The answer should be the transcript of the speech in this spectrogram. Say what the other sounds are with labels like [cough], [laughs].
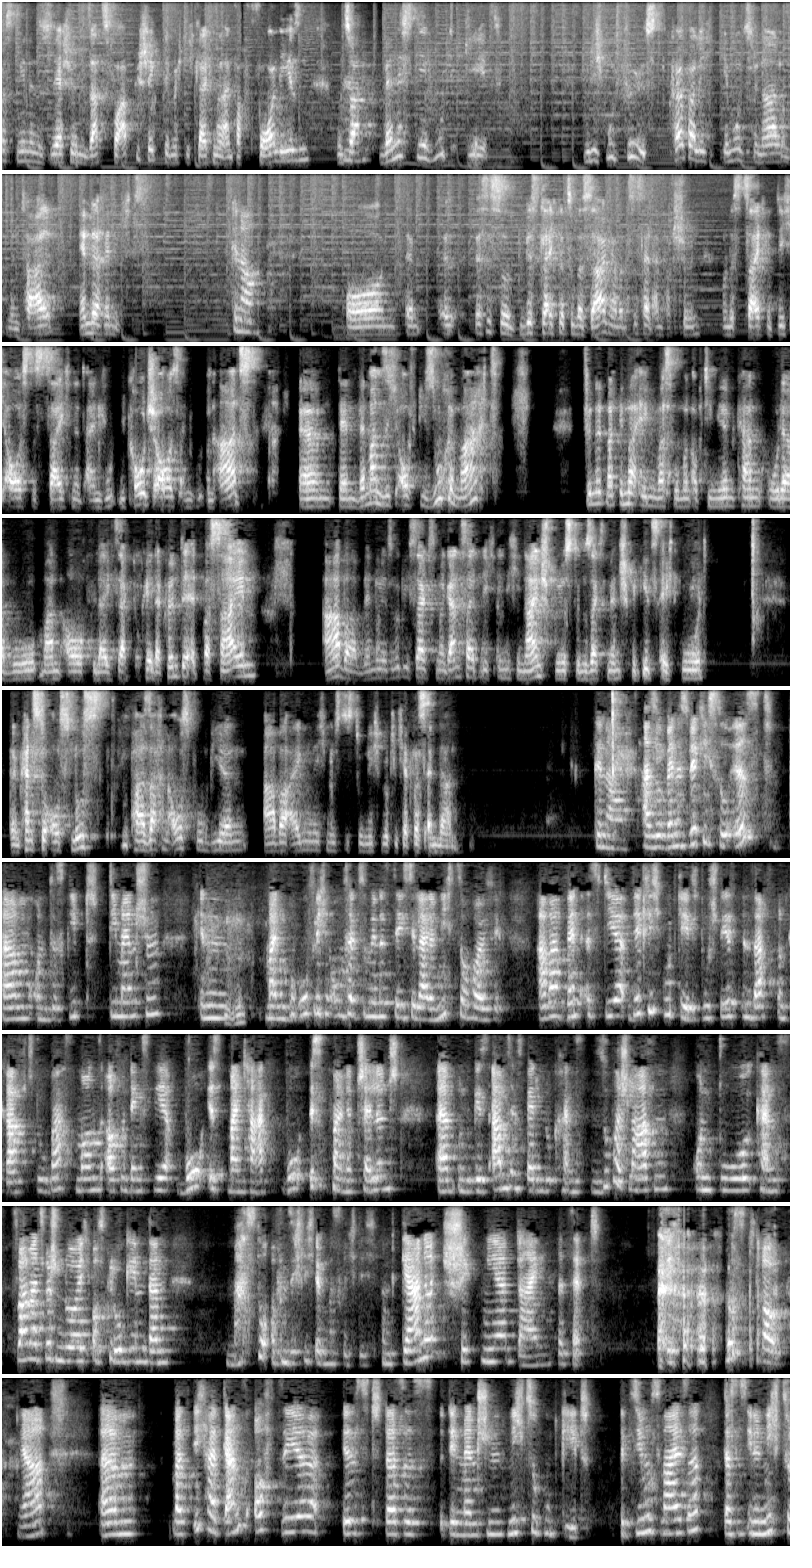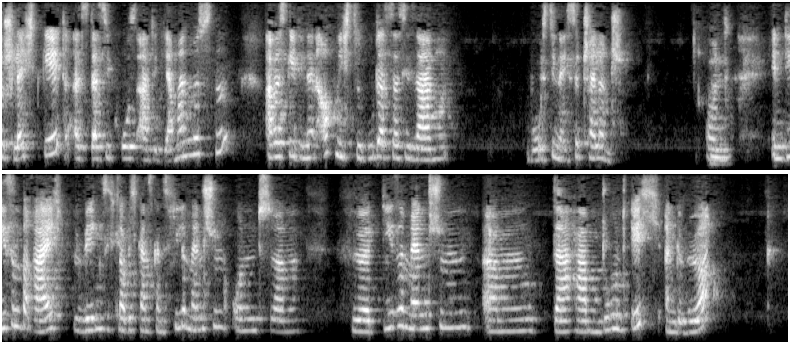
Hast mir einen sehr schönen Satz vorab geschickt, den möchte ich gleich mal einfach vorlesen. Und zwar, wenn es dir gut geht, du dich gut fühlst, körperlich, emotional und mental, ändere nichts. Genau. Und ähm, äh, das ist so, du wirst gleich dazu was sagen, aber das ist halt einfach schön und das zeichnet dich aus, das zeichnet einen guten Coach aus, einen guten Arzt. Ähm, denn wenn man sich auf die Suche macht, findet man immer irgendwas, wo man optimieren kann oder wo man auch vielleicht sagt, okay, da könnte etwas sein, aber wenn du jetzt wirklich sagst, mal ganzheitlich in dich hineinspürst und du sagst, Mensch, mir geht's echt gut, dann kannst du aus Lust ein paar Sachen ausprobieren, aber eigentlich müsstest du nicht wirklich etwas ändern. Genau. Also wenn es wirklich so ist ähm, und es gibt die Menschen, in mhm. meinem beruflichen Umfeld zumindest sehe ich sie leider nicht so häufig, aber wenn es dir wirklich gut geht, du stehst in Saft und Kraft, du wachst morgens auf und denkst dir, wo ist mein Tag? Wo ist meine Challenge? Ähm, und du gehst abends ins Bett und du kannst super schlafen und du kannst zweimal zwischendurch aufs Klo gehen, dann machst du offensichtlich irgendwas richtig. Und gerne schick mir dein Rezept. Ich habe [laughs] Lust drauf. Ja. Ähm, was ich halt ganz oft sehe, ist, dass es den Menschen nicht so gut geht, beziehungsweise dass es ihnen nicht so schlecht geht, als dass sie großartig jammern müssten, aber es geht ihnen auch nicht so gut, als dass sie sagen, wo ist die nächste Challenge? Und mhm. in diesem Bereich bewegen sich, glaube ich, ganz, ganz viele Menschen und ähm, für diese Menschen, ähm, da haben du und ich ein Gehör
